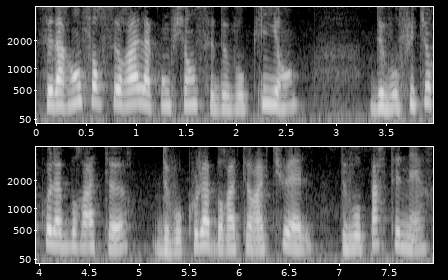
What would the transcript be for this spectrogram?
Cela renforcera la confiance de vos clients, de vos futurs collaborateurs, de vos collaborateurs actuels, de vos partenaires,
